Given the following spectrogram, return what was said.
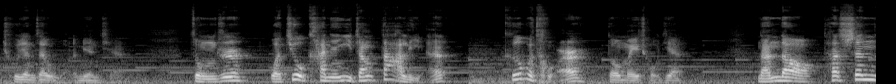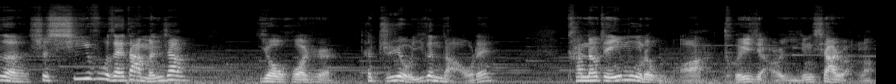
出现在我的面前。总之，我就看见一张大脸，胳膊腿儿都没瞅见。难道他身子是吸附在大门上，又或是他只有一个脑袋？看到这一幕的我，腿脚已经吓软了。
